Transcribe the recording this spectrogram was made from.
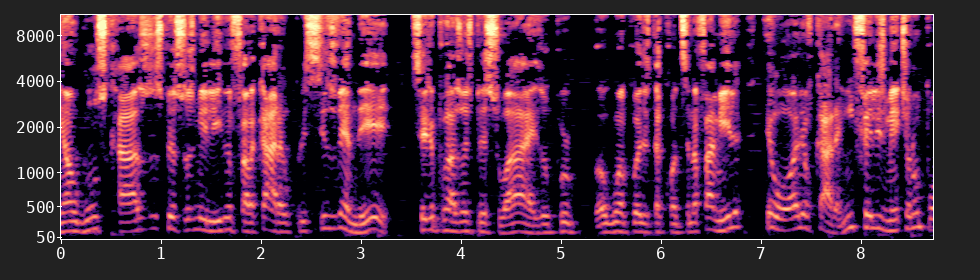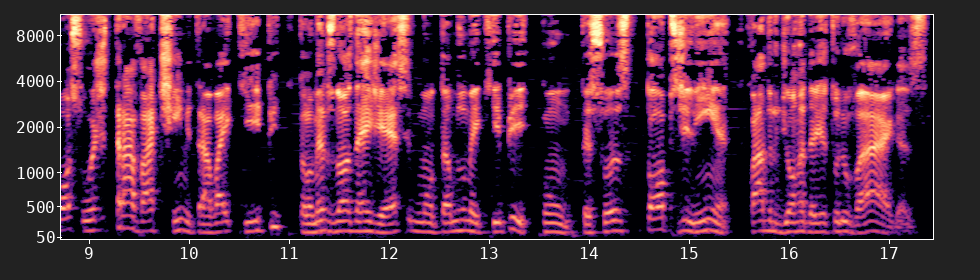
Em alguns casos as pessoas me ligam e falam, cara, eu preciso vender, seja por razões pessoais ou por alguma coisa que está acontecendo na família, eu olho, cara, infelizmente eu não posso hoje travar time, travar equipe. Pelo menos nós na RGS montamos uma equipe com pessoas tops de linha, quadro de honra da Getúlio Vargas,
